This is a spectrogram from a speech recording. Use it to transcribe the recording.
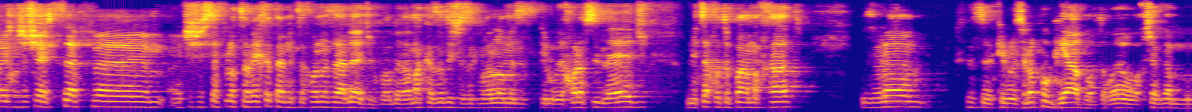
אני חושב שסף, אה, אני חושב שסף לא צריך את הניצחון הזה על אדג', הוא כבר ברמה כזאת שזה כבר לא, כאילו הוא יכול להפסיד לאדג', הוא ניצח אותו פעם אחת, זה לא, זה כאילו, זה לא פוגע בו, אתה רואה, הוא עכשיו גם,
